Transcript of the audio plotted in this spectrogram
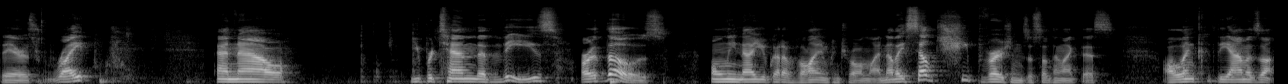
there's right, and now you pretend that these are those. Only now you've got a volume control line. Now they sell cheap versions of something like this. I'll link the Amazon.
